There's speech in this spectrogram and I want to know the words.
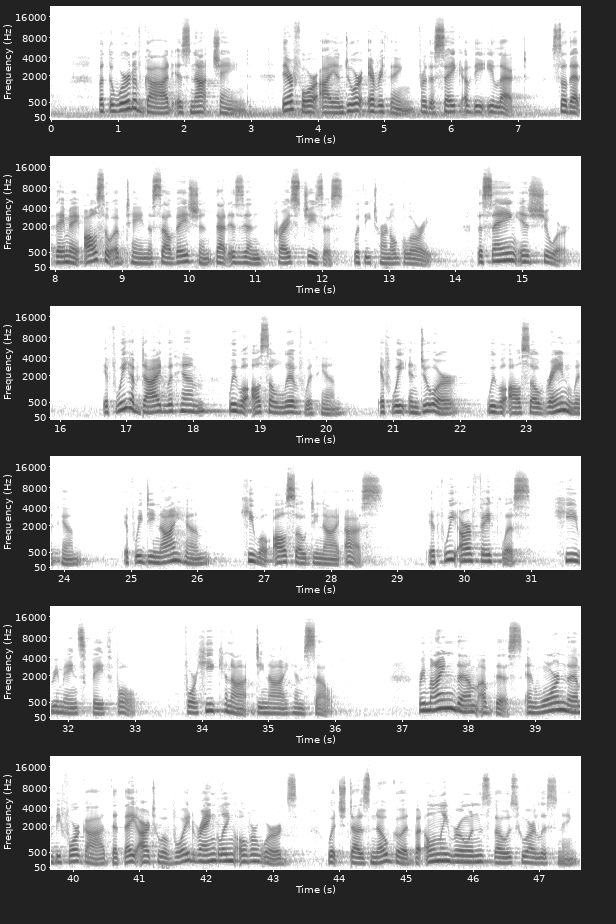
But the word of God is not chained. Therefore, I endure everything for the sake of the elect, so that they may also obtain the salvation that is in Christ Jesus with eternal glory. The saying is sure If we have died with him, we will also live with him. If we endure, we will also reign with him. If we deny him, he will also deny us. If we are faithless, he remains faithful, for he cannot deny himself. Remind them of this and warn them before God that they are to avoid wrangling over words, which does no good but only ruins those who are listening.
